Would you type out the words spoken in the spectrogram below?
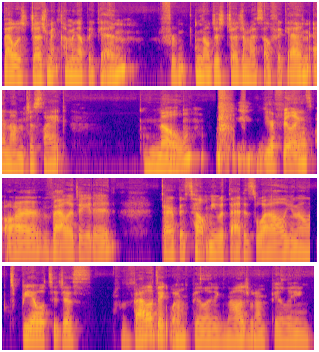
that was judgment coming up again for you know just judging myself again, and I'm just like, no, your feelings are validated therapists help me with that as well, you know, to be able to just validate what I'm feeling, acknowledge what I'm feeling,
